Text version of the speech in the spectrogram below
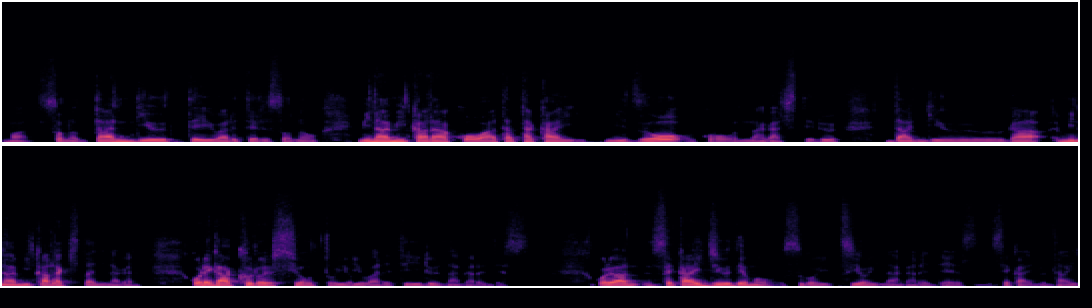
まあ、その暖流って言われてるその南からこう暖かい水をこう流してる暖流が南から北に流れこれが黒潮と言われている流れです。これは世界中でもすごい強い流れで世界の代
